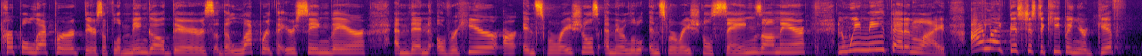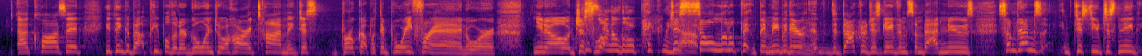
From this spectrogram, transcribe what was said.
purple leopard, there's a flamingo, there's the leopard that you're seeing there, and then over here are inspirationals, and there are little inspirational sayings on there, and we need that in life. I like this just to keep in your gift uh, closet. You think about people that are going through a hard time. They just broke up with their boyfriend, or you know, just, Just a little pick-me-up. Just so little pick. Maybe Mm-hmm. they're the doctor just gave them some bad news. Sometimes just you just need,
